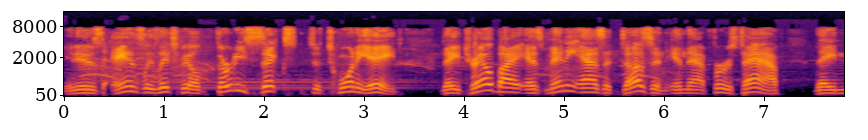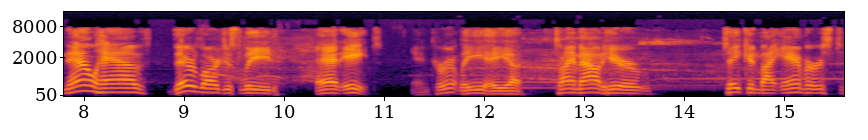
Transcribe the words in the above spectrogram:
It is Ansley Litchfield 36 to 28. They trailed by as many as a dozen in that first half. They now have their largest lead at eight. And currently, a uh, timeout here taken by Amherst.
